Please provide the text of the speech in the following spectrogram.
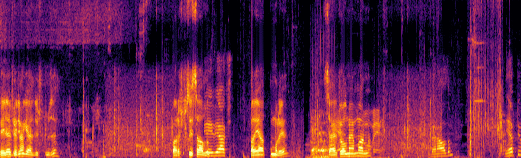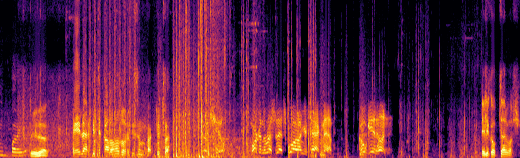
Beyler biri mi geldi üstümüze? Paraşüt sesi aldım. Aç. Parayı attım oraya. Selfie olmayan var mı? Moving. Ben aldım. Ne yapayım bu parayla? Beyler Beyler bir tık alana doğru bizim bak lütfen. Good kill. Marking the rest of that squad on your tac map. Go get hunting. Helikopter var.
